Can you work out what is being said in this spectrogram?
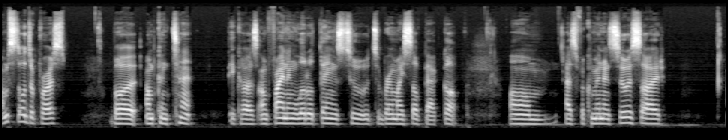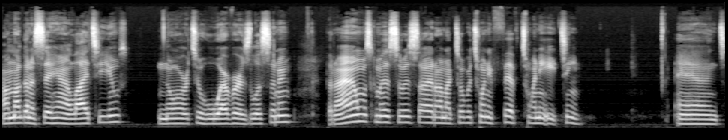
I'm still depressed, but I'm content because I'm finding little things to to bring myself back up. Um, as for committing suicide, I'm not gonna sit here and lie to you, nor to whoever is listening, but I almost committed suicide on October 25th, 2018, and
